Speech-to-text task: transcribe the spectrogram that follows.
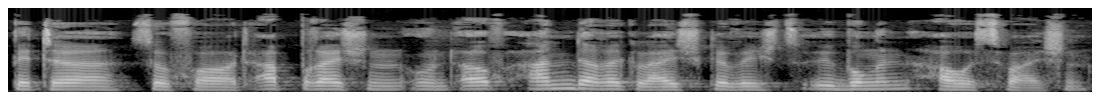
bitte sofort abbrechen und auf andere Gleichgewichtsübungen ausweichen.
